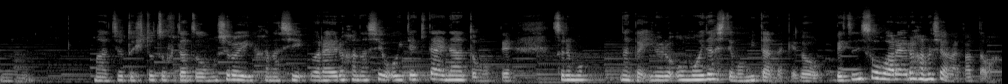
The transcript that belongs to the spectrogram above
うん、まあちょっと一つ二つ面白い話笑える話を置いていきたいなと思ってそれもなんかいろいろ思い出しても見たんだけど別にそう笑える話はなかったわ。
